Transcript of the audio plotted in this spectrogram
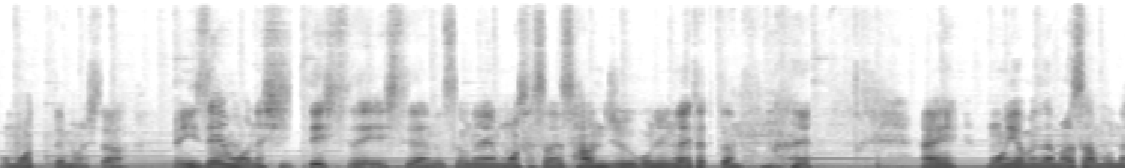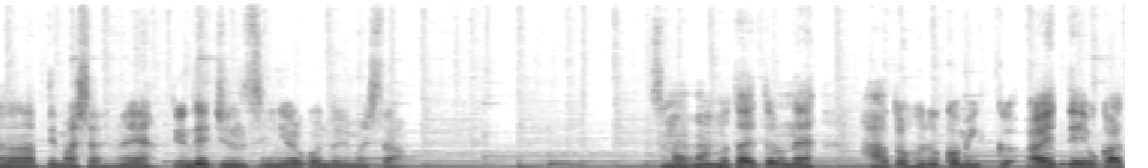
思ってました。以前はね、知ってしてしてたんですよね、もうさすがに35年ぐらい経ってたんだね。はい、もう山田村さんも長なっていましたよね。というんで、純粋に喜んでおりました。その本のタイトルね、ハートフルコミック、会えてよかっ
